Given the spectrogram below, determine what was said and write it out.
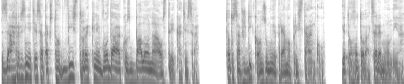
zahrznete sa, tak z toho vystrekne voda ako z balóna a ostriekate sa. Toto sa vždy konzumuje priamo pri stánku. Je to hotová ceremónia.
